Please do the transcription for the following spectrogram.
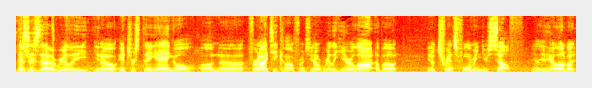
this is a really you know, interesting angle on, uh, for an IT conference. You don't really hear a lot about you know, transforming yourself. You, know, you hear a lot about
